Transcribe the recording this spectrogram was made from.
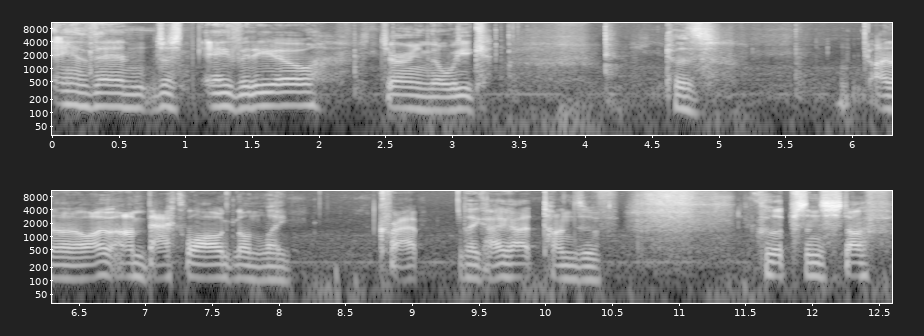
and then just a video during the week. Cause I don't know. I'm, I'm backlogged on like crap. Like I got tons of clips and stuff.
